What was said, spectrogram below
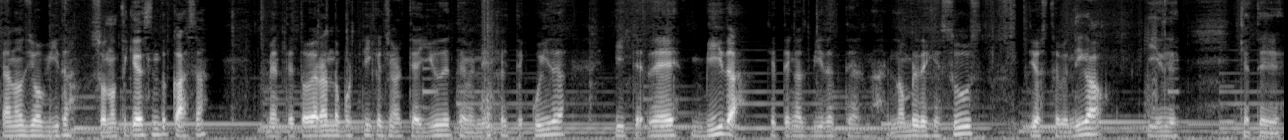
ya nos dio vida. Solo no te quedes en tu casa, vente, estoy orando por ti, que el Señor te ayude, te bendiga y te cuida y te dé vida, que tengas vida eterna. En nombre de Jesús, Dios te bendiga y que te,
